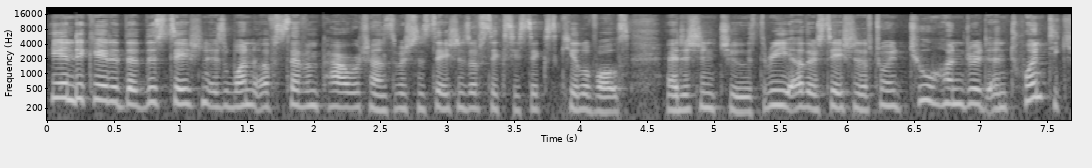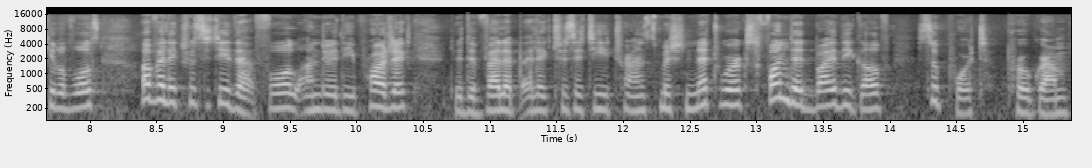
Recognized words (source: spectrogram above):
He indicated that this station is one of seven power transmission stations of 66 kilovolts, in addition to three other stations of 220 kilovolts of electricity that fall under the project to develop electricity transmission networks funded by the Gulf Support Program.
